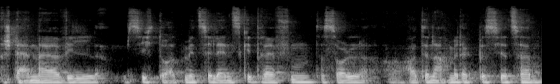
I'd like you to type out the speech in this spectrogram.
Steinmeier will sich dort mit Zelensky treffen. Das soll heute Nachmittag passiert sein.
